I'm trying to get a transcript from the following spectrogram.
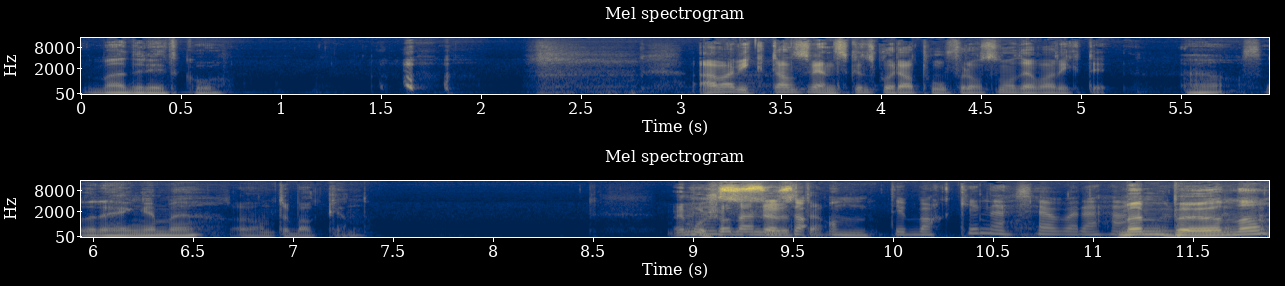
De er dritgode. Det var viktig at svensken skåra to for oss, og det var viktig. Ja, Så dere henger med. Antibac-en. Men morsomt, den Du Antibac-en. Jeg ser bare her. Men bøna?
